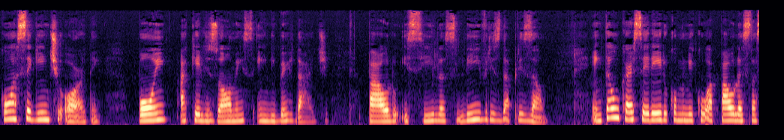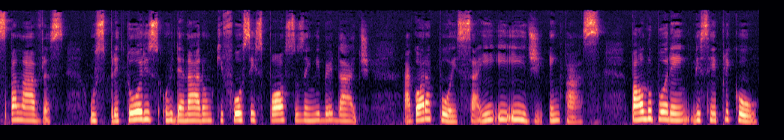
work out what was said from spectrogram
com a seguinte ordem: Põe aqueles homens em liberdade. Paulo e Silas livres da prisão. Então o carcereiro comunicou a Paulo estas palavras: Os pretores ordenaram que fossem expostos em liberdade. Agora, pois, saí e ide em paz. Paulo, porém, lhes replicou:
